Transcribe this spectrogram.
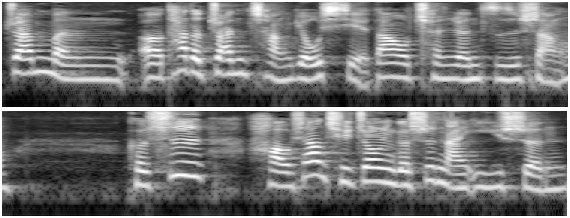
专门呃，他的专长有写到成人咨商，可是好像其中一个是男医生。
